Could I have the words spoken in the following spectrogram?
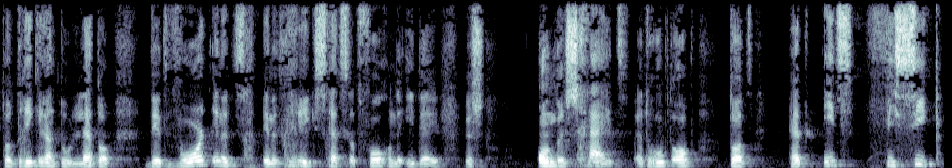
Tot drie keer aan toe, let op. Dit woord in het, in het Grieks schetst het volgende idee. Dus onderscheid. Het roept op tot het iets fysiek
